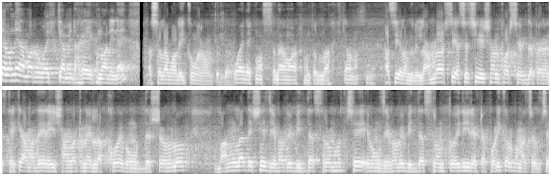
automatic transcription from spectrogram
কারণে আমার ওয়াইফকে আমি ঢাকায় এখনও আনি নাই। আসসালামু আলাইকুম রহমতুল্লাহ ওয়ালাইকুম আসসালাম রহমতুল্লাহ কেমন আছেন? আছি আলহামদুলিল্লাহ। আমরা আসছি association for save the parents থেকে। আমাদের এই সংগঠনের লক্ষ্য এবং উদ্দেশ্য হলো বাংলাদেশে যেভাবে বৃদ্ধাশ্রম হচ্ছে এবং যেভাবে বৃদ্ধাশ্রম তৈরির একটা পরিকল্পনা চলছে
